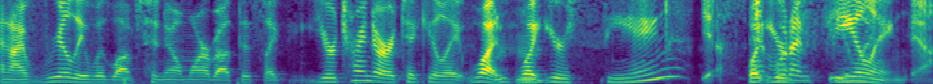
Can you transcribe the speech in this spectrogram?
And I really would love to know more about this. Like you're trying to articulate what what you're seeing, Mm-hmm. Yes. what and you're what I'm feeling. Yeah.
